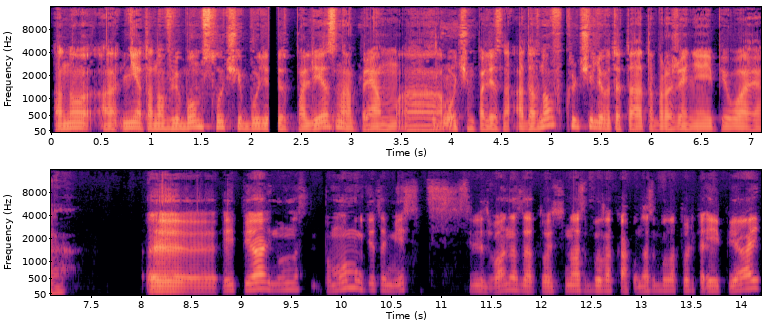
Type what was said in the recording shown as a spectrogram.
Оно, а, нет, оно в любом случае будет полезно, прям угу. очень полезно. А давно включили вот это отображение API? Э, API, ну, по-моему, где-то месяц или два назад. То есть у нас было как? У нас было только API,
